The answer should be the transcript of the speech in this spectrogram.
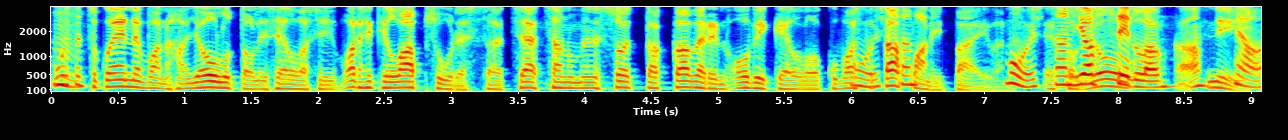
Muistatko, kun ennen vanhaa joulut oli sellaisia, varsinkin lapsuudessa, että sä et saanut mennä soittaa kaverin ovikelloa kuin vasta Muistan. tapanipäivänä. Muistan, jos silloinkaan. Niin, Joo.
